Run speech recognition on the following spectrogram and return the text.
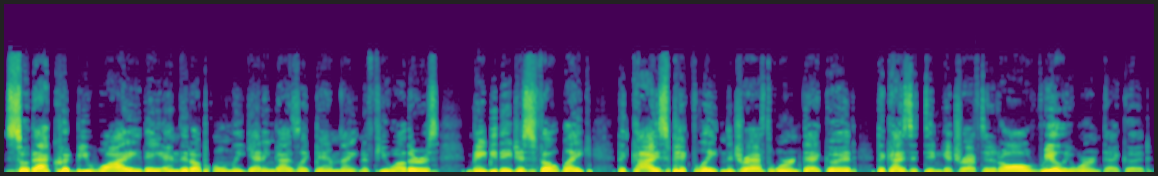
So that could be why they ended up only getting guys like Bam Knight and a few others. Maybe they just felt like the guys picked late in the draft weren't that good. The guys that didn't get drafted at all really weren't that good.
